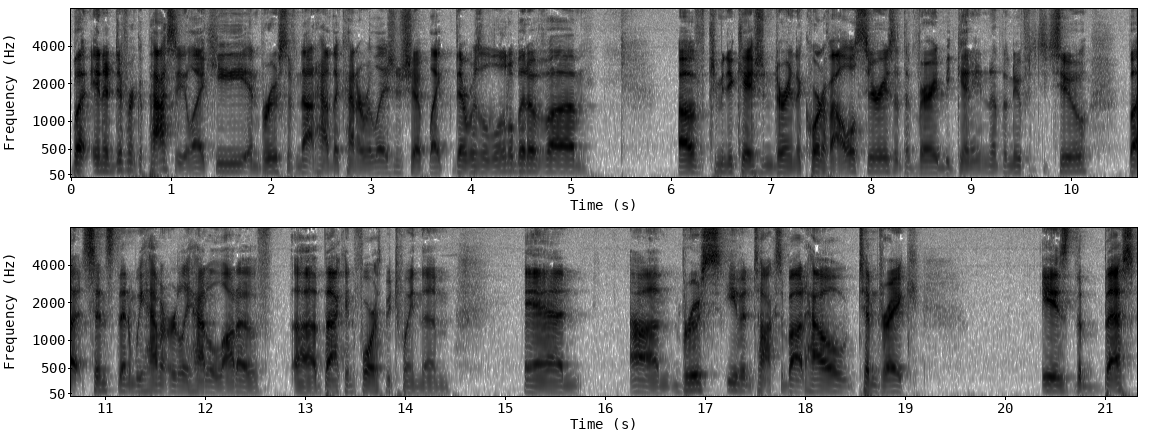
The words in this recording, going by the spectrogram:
but in a different capacity. Like he and Bruce have not had the kind of relationship. Like there was a little bit of um of communication during the Court of Owls series at the very beginning of the New Fifty Two, but since then we haven't really had a lot of uh, back and forth between them. And um, Bruce even talks about how Tim Drake is the best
